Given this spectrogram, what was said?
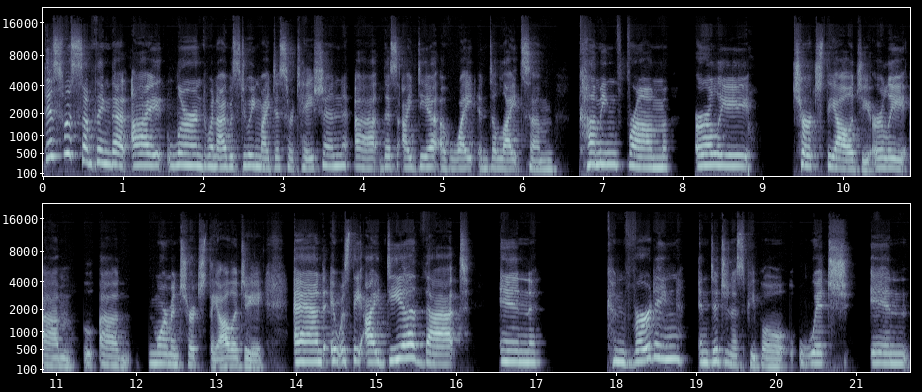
this was something that I learned when I was doing my dissertation. Uh, this idea of white and delightsome coming from early church theology, early um, uh, Mormon church theology. And it was the idea that in converting indigenous people, which in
